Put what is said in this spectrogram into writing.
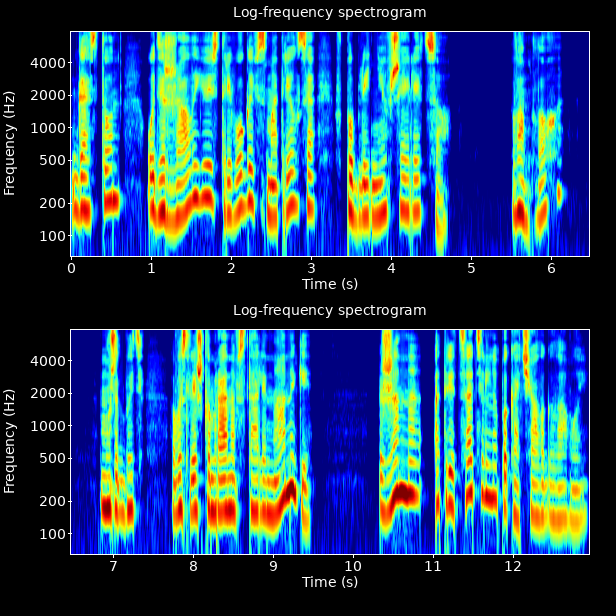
Гастон удержал ее и с тревогой всмотрелся в побледневшее лицо. «Вам плохо? Может быть, вы слишком рано встали на ноги?» Жанна отрицательно покачала головой.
